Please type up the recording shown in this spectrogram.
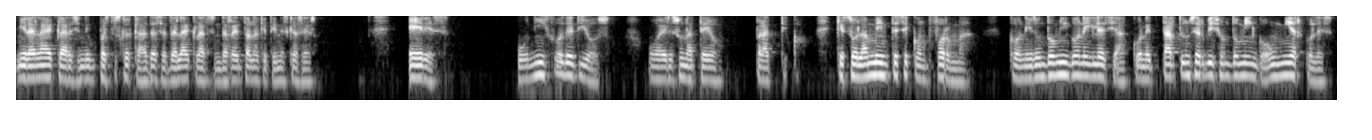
Mira en la declaración de impuestos que acabas de hacer de la declaración de renta o la que tienes que hacer. ¿Eres un hijo de Dios o eres un ateo práctico que solamente se conforma con ir un domingo a una iglesia, conectarte un servicio un domingo, un miércoles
